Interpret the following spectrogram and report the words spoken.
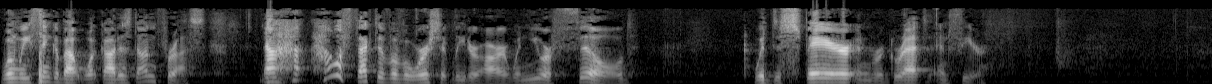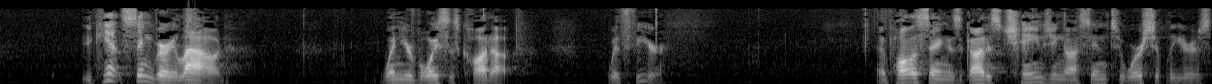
when we think about what God has done for us. Now, how, how effective of a worship leader are when you are filled with despair and regret and fear? You can't sing very loud when your voice is caught up with fear. And Paul is saying is God is changing us into worship leaders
